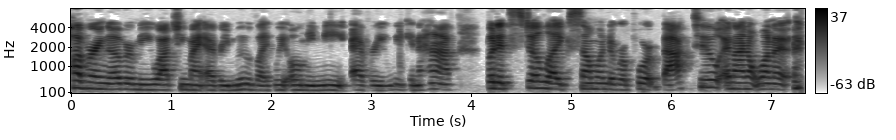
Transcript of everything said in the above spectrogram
hovering over me watching my every move like we only meet every week and a half but it's still like someone to report back to and i don't want to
